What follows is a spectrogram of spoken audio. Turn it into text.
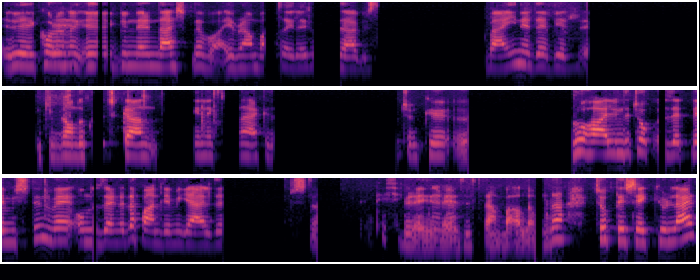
Ve korona e, günlerinde aşkla bu Evren Balta ile çok güzel bir ben yine de bir e, 2019'da çıkan yenilik herkese çünkü e, ruh halimizi çok özetlemiştin ve onun üzerine de pandemi geldi. İşte Teşekkür birey ve sistem bağlamında. Çok teşekkürler.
